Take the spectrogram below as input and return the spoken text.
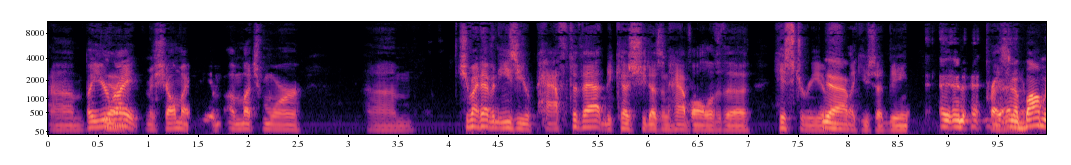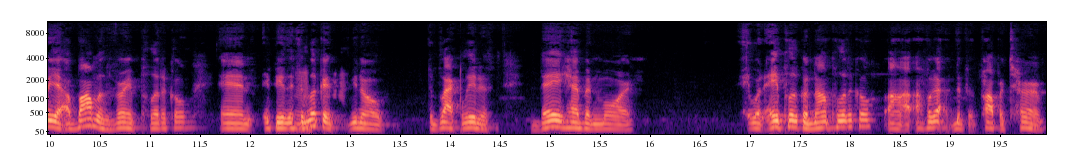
Um, but you're yeah. right, Michelle might be a, a much more um, she might have an easier path to that because she doesn't have all of the history of, yeah. like you said, being and, and, president. And Obama, yeah, Obama is very political. And if you if you mm look at you know the black leaders, they have been more what apolitical, non-political. Uh, I forgot the proper term.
